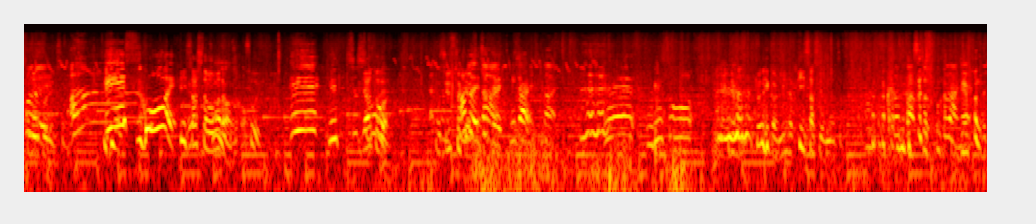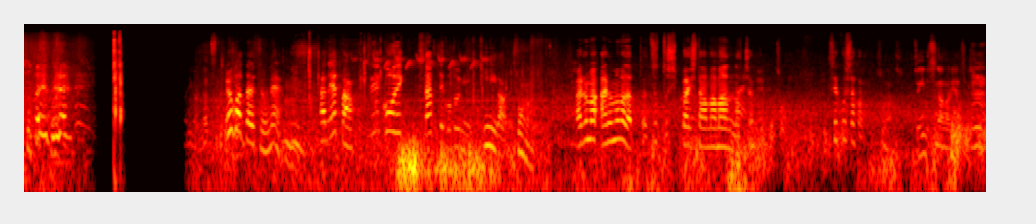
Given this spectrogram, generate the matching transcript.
そうです。取るんですよあえー、すごい。ピン刺したままだからそうそうです。えー、めっちゃすで後でごい後ではちょっと見たい。あしたい。えー、売れそう。去年からみんなピン刺すようになっちゃっそっかそうだね。かったですよね、あのやっぱ成功でしたってことに意味がある。そうなんですあるまあるままだったらずっと失敗したままになっちゃう。そう成功したから。そうなんです。次に繋がるやつです、うん。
